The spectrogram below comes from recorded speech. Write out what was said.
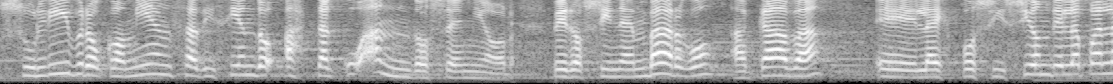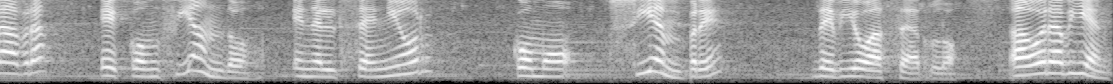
su libro comienza diciendo, ¿hasta cuándo, Señor? Pero sin embargo, acaba eh, la exposición de la palabra eh, confiando en el Señor como siempre debió hacerlo. Ahora bien,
